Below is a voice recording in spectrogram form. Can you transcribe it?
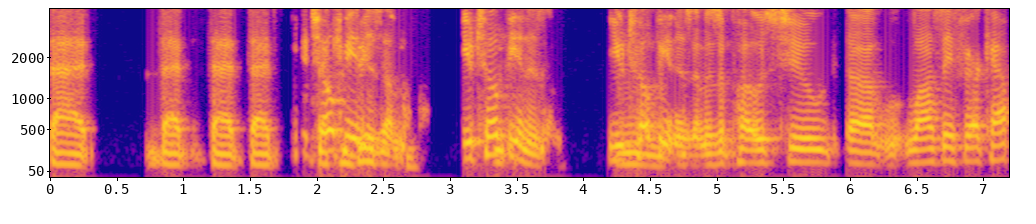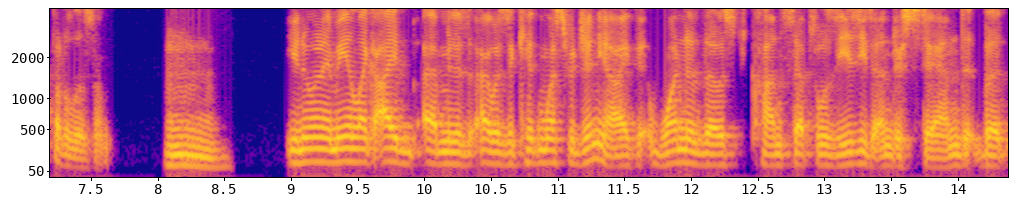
that that that that that Utopianism. him. Utopianism. Mm. Utopianism as opposed to uh, laissez-faire capitalism. Mm, You know what I mean? Like I, I mean, as I was a kid in West Virginia. I, one of those concepts was easy to understand, but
